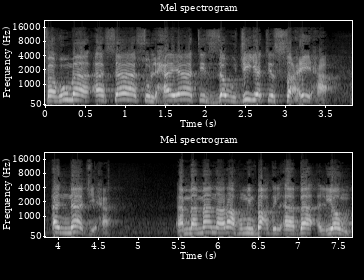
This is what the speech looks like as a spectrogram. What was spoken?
فهما أساس الحياة الزوجية الصحيحة الناجحة. أما ما نراه من بعض الآباء اليوم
